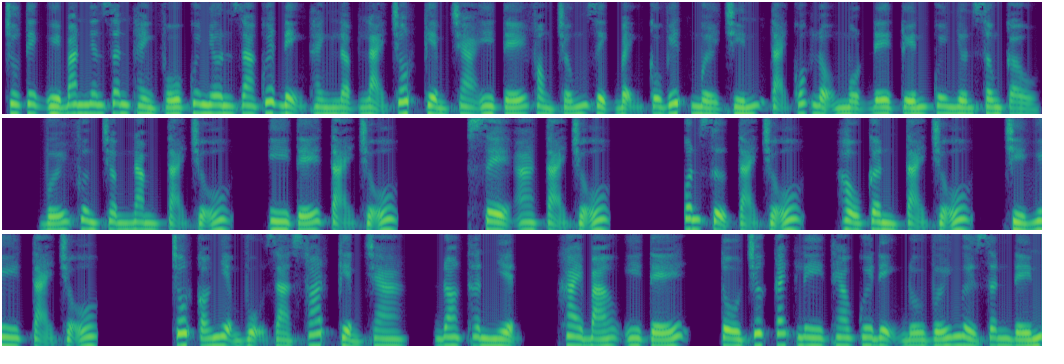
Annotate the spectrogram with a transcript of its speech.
Chủ tịch Ủy ban Nhân dân thành phố Quy Nhơn ra quyết định thành lập lại chốt kiểm tra y tế phòng chống dịch bệnh COVID-19 tại quốc lộ 1D tuyến Quy Nhơn sông Cầu, với phương châm 5 tại chỗ, y tế tại chỗ, CA tại chỗ, quân sự tại chỗ, hậu cần tại chỗ, chỉ huy tại chỗ. Chốt có nhiệm vụ giả soát kiểm tra, đo thân nhiệt, khai báo y tế, tổ chức cách ly theo quy định đối với người dân đến,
